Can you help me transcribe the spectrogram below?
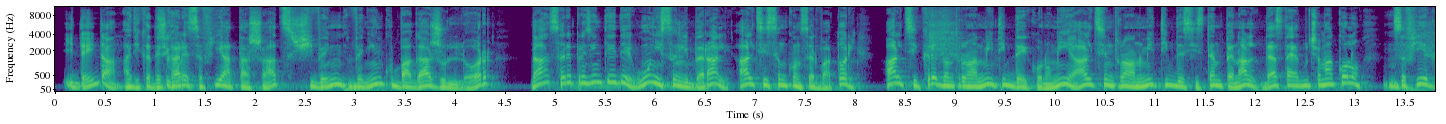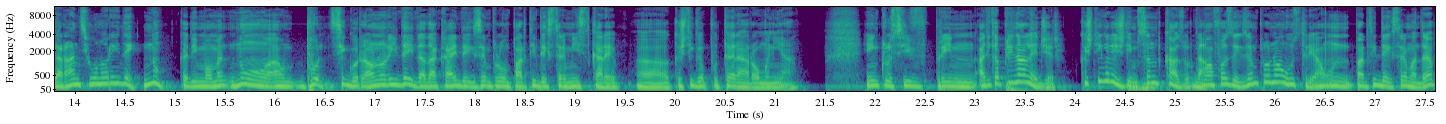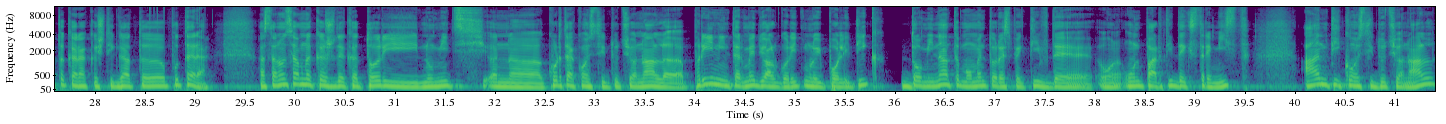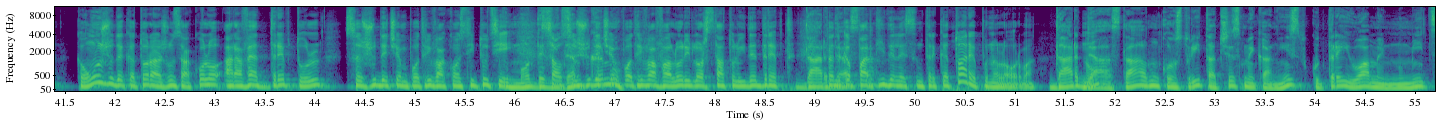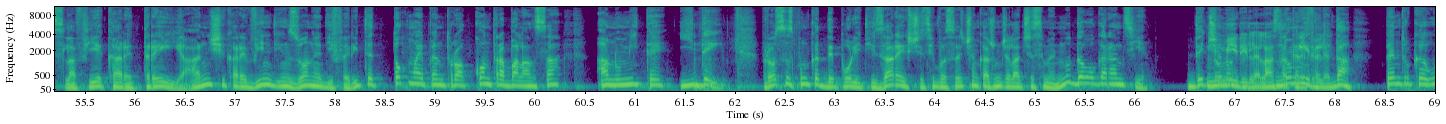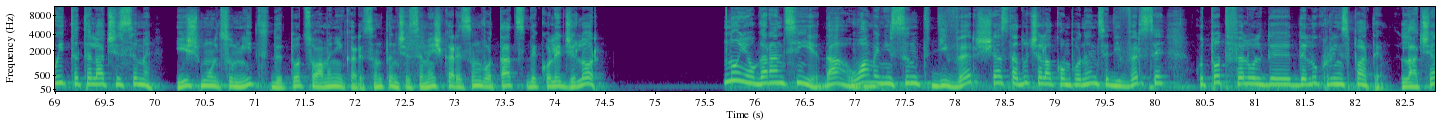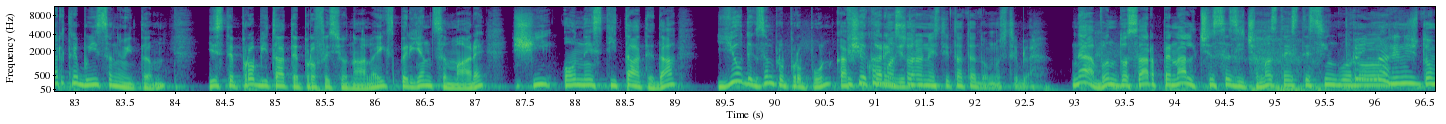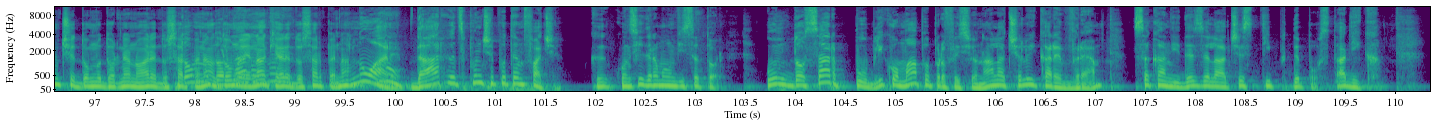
Idei, da. Adică de sigur. care să fie atașați și venind, venind cu bagajul lor, da, să reprezinte idei. Unii sunt liberali, alții sunt conservatori, alții cred într-un anumit tip de economie, alții într-un anumit tip de sistem penal, de asta îi aducem acolo, să fie garanții unor idei. Nu, că din moment, nu, bun, sigur, au unor idei, dar dacă ai, de exemplu, un partid extremist care uh, câștigă puterea în România, inclusiv prin, adică prin alegeri. Câștigă legitim. Sunt cazuri, da. cum a fost, de exemplu, în Austria, un partid de extremă dreaptă care a câștigat uh, puterea. Asta nu înseamnă că judecătorii numiți în uh, Curtea Constituțională prin intermediul algoritmului politic dominat în momentul respectiv de un partid extremist, anticonstituțional, că un judecător a ajuns acolo ar avea dreptul să judece împotriva Constituției sau să judece împotriva valorilor statului de drept. Dar Pentru că asta... partidele sunt trecătoare până la urmă. Dar nu? de asta am construit acest mecanism cu trei oameni numiți la fiecare trei ani și care vin din zone diferite, tocmai pentru a contrabalansa anumite idei. Vreau să spun că depolitizarea excesivă, să zicem că ajunge la CSM, nu dă o garanție. De ce numirile, la asta Numirile, da. Pentru că uită-te la CSM. Ești mulțumit de toți oamenii care sunt în CSM și care sunt votați de colegii lor? Nu e o garanție, da? Oamenii uh-huh. sunt diversi și asta duce la componențe diverse cu tot felul de, de lucruri în spate. La ce ar trebui să ne uităm este probitate profesională, experiență mare și onestitate, da? Eu, de exemplu, propun ca și fiecare... Și cum măsoară onestitatea, domnul Striblea? Neavând dosar penal, ce să zicem? Asta este singurul... Păi nu are nici domn ce, domnul Dorneanu are dosar domnul penal, Dorneanu domnul Enache are dosar penal? Nu are, nu. dar îți spun ce putem face, că considerăm un visător. Un dosar public, o mapă profesională a celui care vrea să candideze la acest tip de post. Adică,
